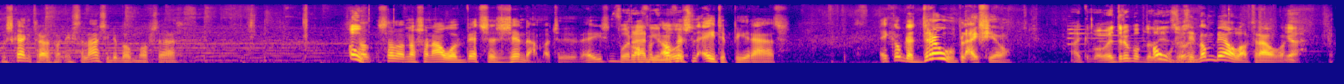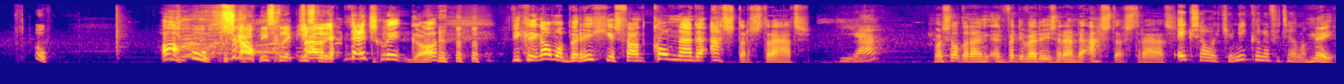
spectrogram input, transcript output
Moest kijken trouwens wat installatie er bovenop staat. Oh. Zal, zal dat nog zo'n oude wetse zendamateur wezen? Voor Of Radio een- Of, is het een etenpiraat? Ik hoop dat het droog blijft, joh. Ah, ik heb wel weer drup op de Oh, lens, er hoor. zit wel een bel op trouwens. Ja. Oh. Oh, Oeh, zo. Niet schrik, niet schrik. Niet schrikken, hoor. Wie kreeg allemaal berichtjes van, kom naar de Asterstraat. Ja? Wat, zal er aan, wat, wat is er aan de Asterstraat? Ik zou het je niet kunnen vertellen. Nee.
